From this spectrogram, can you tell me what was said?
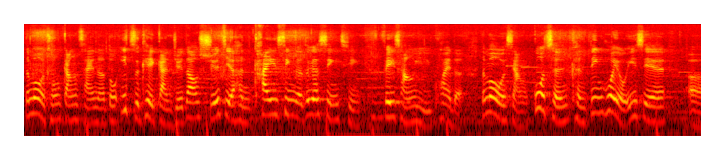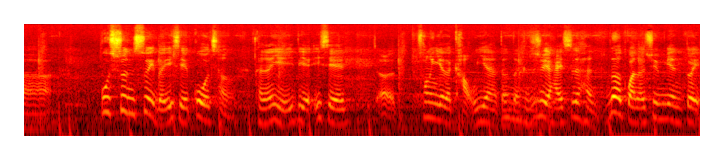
那么我从刚才呢，都一直可以感觉到学姐很开心的这个心情，非常愉快的。那么我想过程肯定会有一些呃不顺遂的一些过程，可能也一点一些。呃，创业的考验啊，等等，可是也还是很乐观的去面对，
